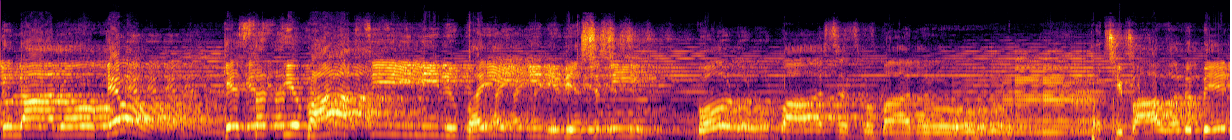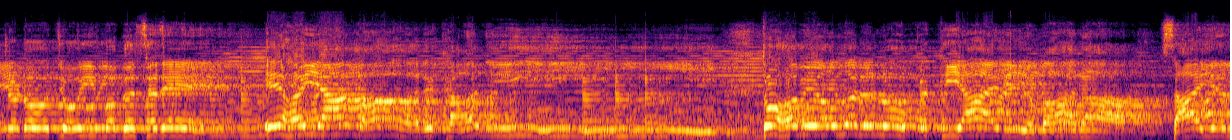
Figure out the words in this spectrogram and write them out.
દુલારો કેવો? કે સત્યભાસી નિર્ભય નિર્વ્યસની કોણ ઉપાસક મારો પછી બાવલ બેટડો જોઈ બગસરે, એ હૈયા ખાની. તો હવે અમર લોકથી આવી અમારા સાયર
